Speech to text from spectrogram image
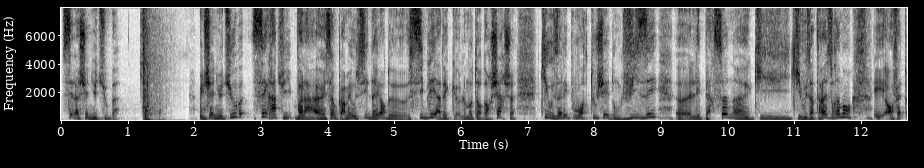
c'est la chaîne YouTube. Une chaîne YouTube, c'est gratuit. Voilà, et ça vous permet aussi d'ailleurs de cibler avec le moteur de recherche qui vous allez pouvoir toucher, donc viser euh, les personnes euh, qui, qui vous intéressent vraiment. Et en fait,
